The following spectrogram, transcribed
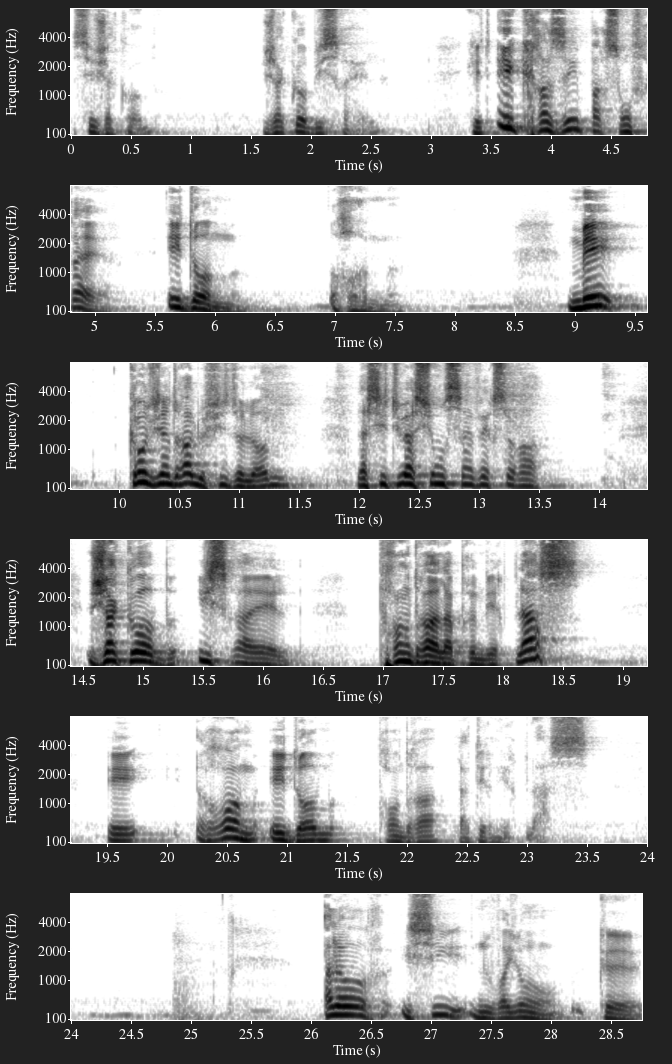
c'est Jacob, Jacob Israël, qui est écrasé par son frère, Édom, Rome. Mais quand viendra le Fils de l'homme, la situation s'inversera. Jacob, Israël, prendra la première place et Rome, Édom prendra la dernière place. Alors, ici, nous voyons que,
